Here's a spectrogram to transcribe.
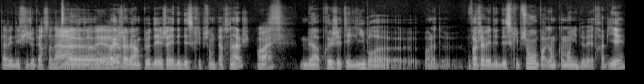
T'avais des fiches de personnages Euh, t'avais, ouais, euh, j'avais un peu des, j'avais des descriptions de personnages. Ouais. Mais après, j'étais libre. euh, voilà, de... Enfin, j'avais des descriptions, par exemple, comment ils devaient être habillés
